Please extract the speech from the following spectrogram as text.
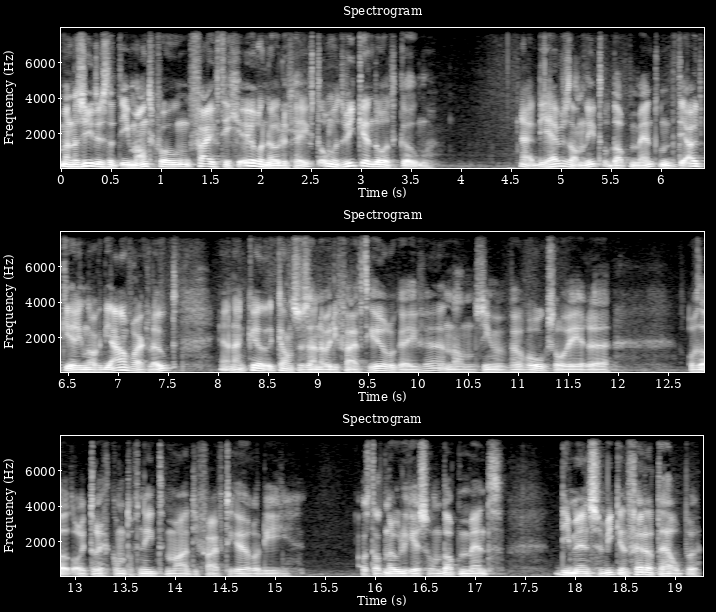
Maar dan zie je dus dat iemand gewoon 50 euro nodig heeft om het weekend door te komen. Ja, die hebben ze dan niet op dat moment, omdat die uitkering nog die aanvraag loopt. Ja, dan kan het zijn dat we die 50 euro geven. En dan zien we vervolgens alweer of dat ooit terugkomt of niet. Maar die 50 euro, die, als dat nodig is om op dat moment die mensen een weekend verder te helpen.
